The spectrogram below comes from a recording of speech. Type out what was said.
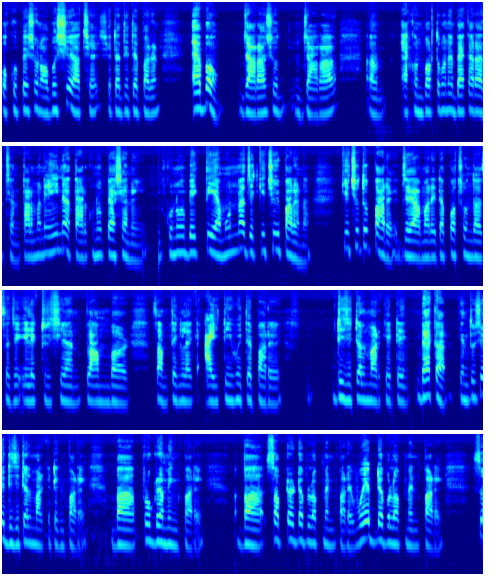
অকুপেশন অবশ্যই আছে, সেটা দিতে পারেন। এবং যারা যারা এখন বর্তমানে বেকার আছেন, তার মানে এই না তার কোনো পেশা নেই। কোনো ব্যক্তি এমন না যে কিছুই পারে না। কিছু তো পারে যে আমার এটা পছন্দ আছে যে electrician plumber something like IT হইতে পারে ডিজিটাল মার্কেটিং বেকার কিন্তু সে ডিজিটাল মার্কেটিং পারে বা প্রোগ্রামিং পারে বা সফটওয়্যার ডেভেলপমেন্ট পারে ওয়েব ডেভেলপমেন্ট পারে। সো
